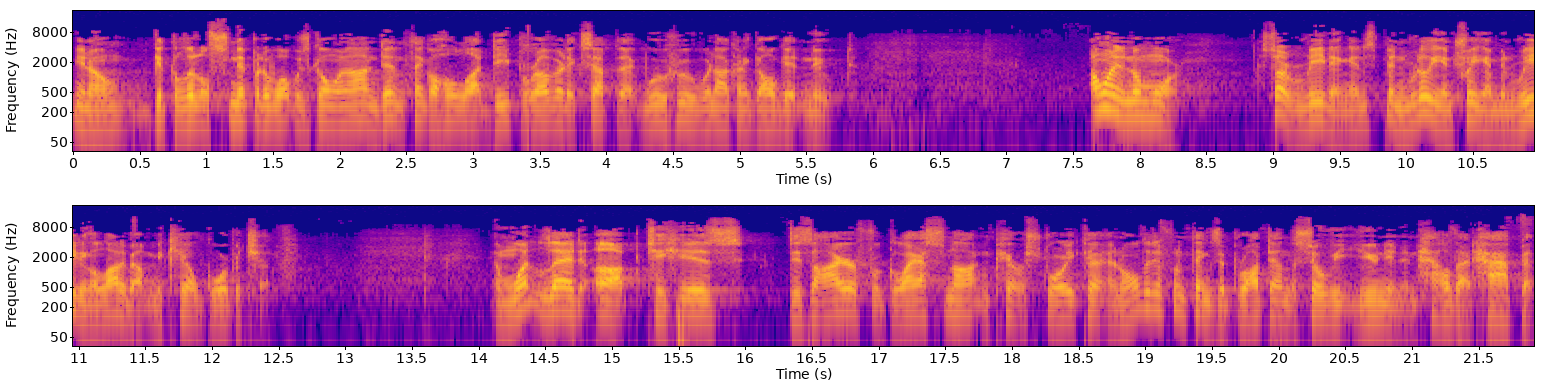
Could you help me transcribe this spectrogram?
you know, get the little snippet of what was going on. Didn't think a whole lot deeper of it, except that, woohoo, we're not going to go get nuked. I wanted to know more. I started reading, and it's been really intriguing. I've been reading a lot about Mikhail Gorbachev and what led up to his desire for glasnost and perestroika and all the different things that brought down the Soviet Union and how that happened.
